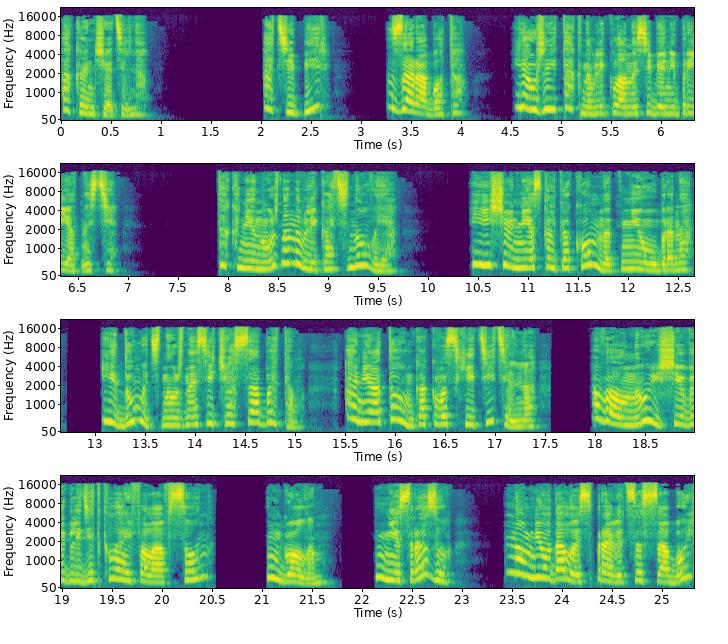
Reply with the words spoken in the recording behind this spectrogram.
Окончательно. А теперь за работу. Я уже и так навлекла на себя неприятности. Так не нужно навлекать новые. Еще несколько комнат не убрано. И думать нужно сейчас об этом, а не о том, как восхитительно, волнующе выглядит Клайф Лавсон голым. Не сразу, но мне удалось справиться с собой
